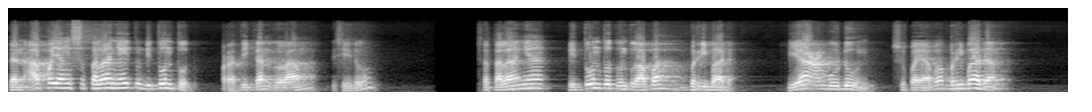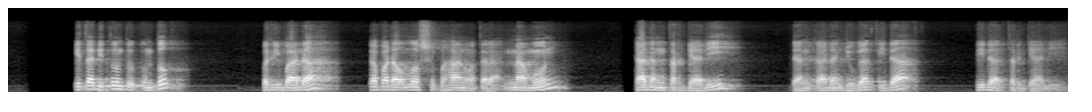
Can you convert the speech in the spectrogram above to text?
dan apa yang setelahnya itu dituntut. Perhatikan lam di situ. Setelahnya dituntut untuk apa? Beribadah. Ya'budun supaya apa? Beribadah. Kita dituntut untuk beribadah kepada Allah Subhanahu wa taala. Namun kadang terjadi dan kadang juga tidak tidak terjadi.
